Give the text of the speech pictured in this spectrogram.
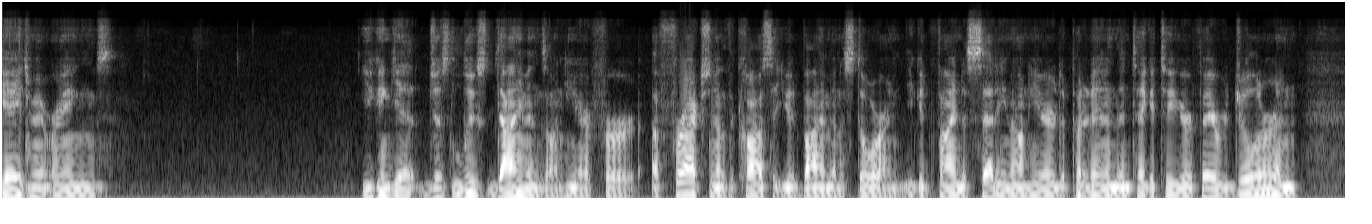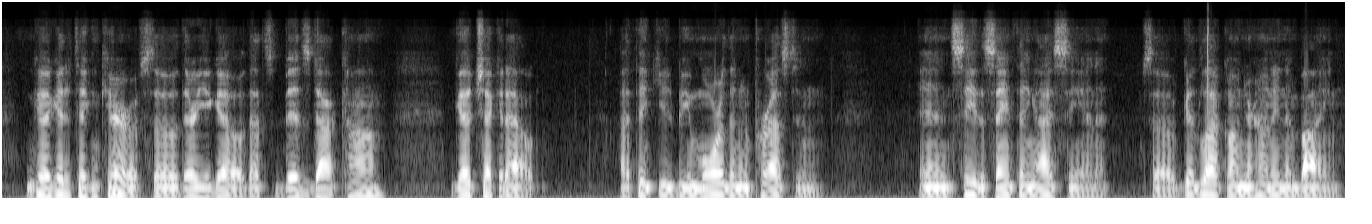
Engagement rings. You can get just loose diamonds on here for a fraction of the cost that you would buy them in a store and you could find a setting on here to put it in and then take it to your favorite jeweler and go get it taken care of. So there you go. That's Bidz.com go check it out. I think you'd be more than impressed and and see the same thing I see in it. So good luck on your hunting and buying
